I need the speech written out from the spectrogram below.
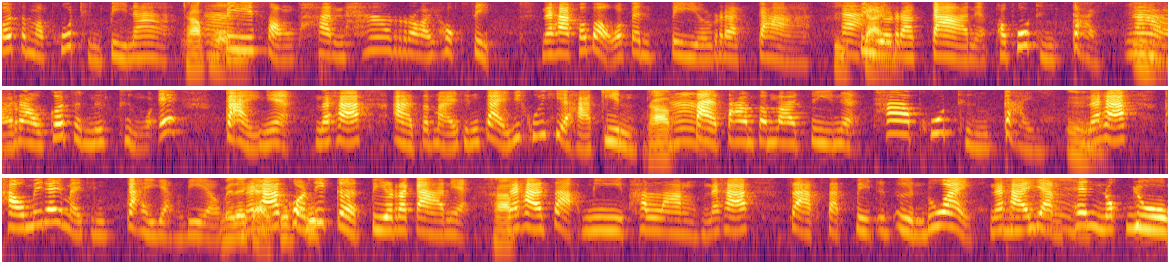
ก็จะมาพูดถึงปีหน้า ครับผม ปี 2560 นะคะเขาบอกว่าเป็นปีรากาปีค่ะ ปีไก่รากาเนี่ยพอพูดถึงไก่อืม อ่าเราก็จะนึกถึงว่าเอ๊ะไก่เนี่ยนะคะอาจจะหมายถึงไก่ที่คุ้ยเขี่ยหากิน ครับ อ่า แต่ตามตำราจีนเนี่ยถ้าพูดถึงไก่อืมนะคะเขาไม่ได้หมายถึงไก่อย่างเดียวไม่ได้ไก่นะคะ กุ๊กๆคนที่เกิดปีรากาเนี่ยครับนะคะจะมีพลังนะคะ จากสัตว์ปีกอื่น ๆด้วยนะคะ อืม อย่างเช่นนกยูง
